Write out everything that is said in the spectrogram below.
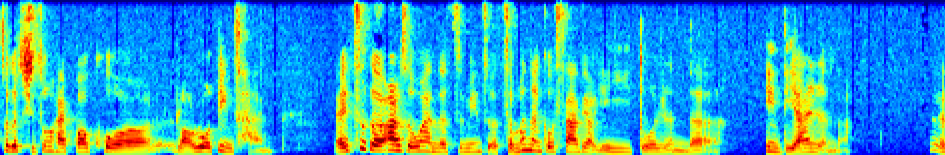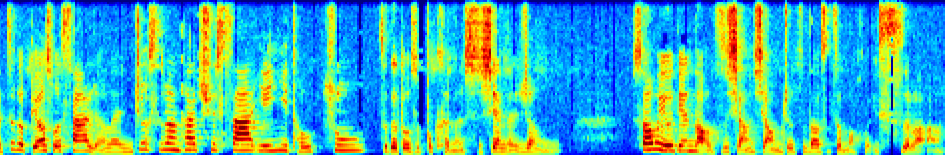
这个其中还包括老弱病残。哎，这个二十万的殖民者怎么能够杀掉一亿多人的印第安人呢？呃，这个不要说杀人了，你就是让他去杀一亿头猪，这个都是不可能实现的任务。稍微有点脑子想想，我们就知道是怎么回事了啊！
